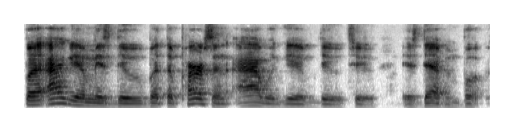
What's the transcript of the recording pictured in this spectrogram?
But I give him his due. But the person I would give due to is Devin Booker.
